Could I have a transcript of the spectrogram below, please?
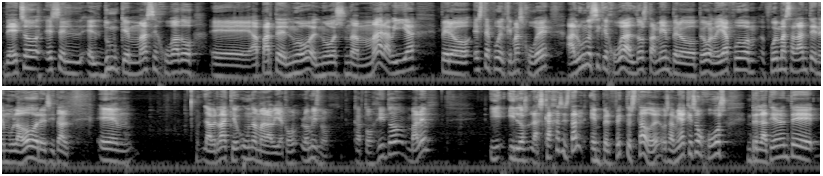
De hecho, es el, Doom que más he jugado eh, aparte del nuevo. El nuevo es una maravilla. Pero este fue el que más jugué. Al 1 sí que jugué, al 2 también, pero, pero bueno, ya fue, fue más adelante en emuladores y tal. Em, la verdad que una maravilla. Lo mismo, cartoncito, ¿vale? Y, las cajas están en perfecto estado, ¿eh? O sea, mira que son juegos relativamente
